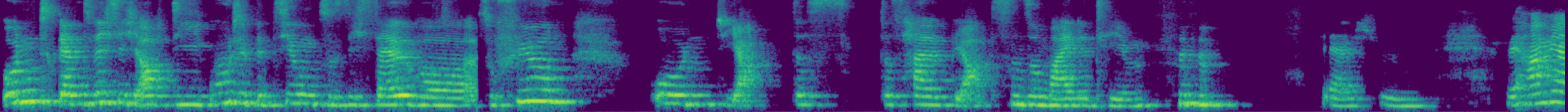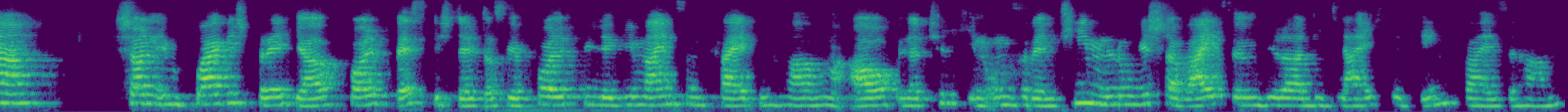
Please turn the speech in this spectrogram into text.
Und ganz wichtig auch die gute Beziehung zu sich selber zu führen. Und ja, das, deshalb, ja, das sind so meine Themen. Sehr schön. Wir haben ja schon im Vorgespräch ja voll festgestellt, dass wir voll viele Gemeinsamkeiten haben, auch natürlich in unseren Teams logischerweise wir da die gleiche Denkweise haben.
